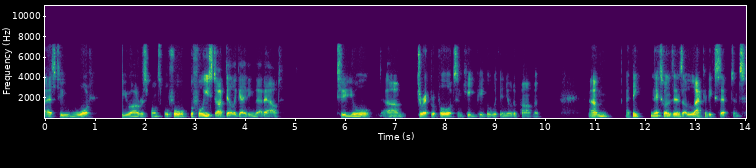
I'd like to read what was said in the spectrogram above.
as to what you are responsible for before you start delegating that out to your um, direct reports and key people within your department. Um, I think next one is a lack of acceptance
